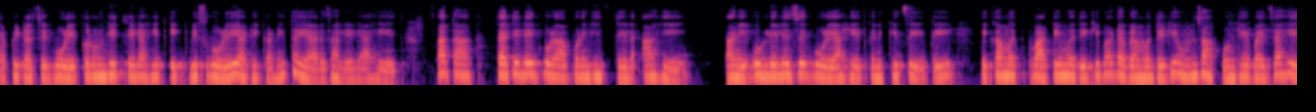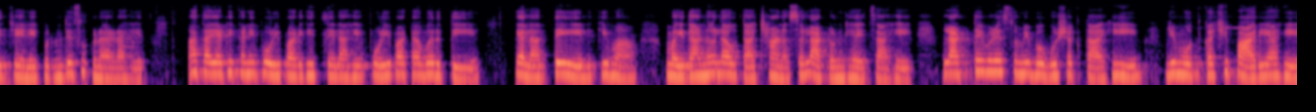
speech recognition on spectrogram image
या पिठाचे गोळे करून घेतलेले आहेत. एकवीस गोळे या ठिकाणी तयार झालेले आहेत. आता त्यातील एक गोळा आपण घेतलेला आहे. आणि उरलेले जे गोळे आहेत कणकीचे ते एका मत वाटीमध्ये किंवा डब्यामध्ये ठेवून झाकून ठेवायचे आहेत जेणेकरून ते सुकणार नाहीत. आता या ठिकाणी पोळीपाट घेतलेला आहे. पोळीपाटावरती याला तेल किंवा मैदा न लावता छान असं लाटून घ्यायचं आहे. लाटते वेळेस तुम्ही बघू शकता ही जी मोदकाची पारी आहे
